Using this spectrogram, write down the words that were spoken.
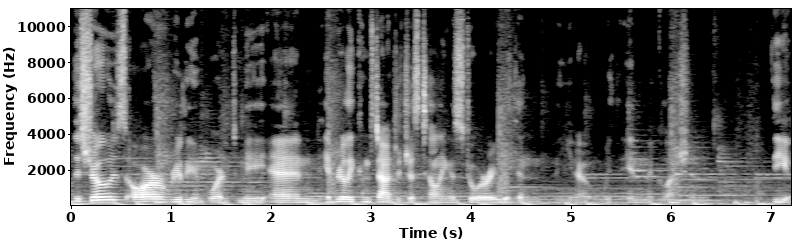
The shows are really important to me, and it really comes down to just telling a story within, you know, within the collection. The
